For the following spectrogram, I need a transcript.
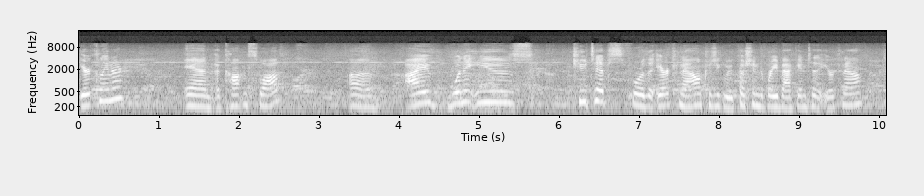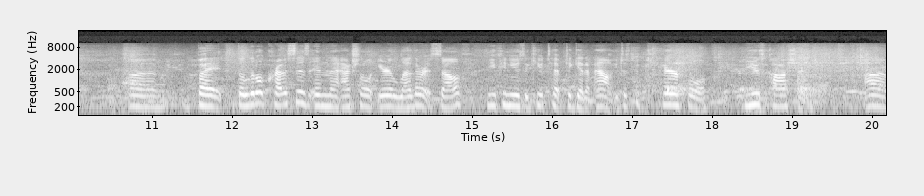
ear cleaner and a cotton swab. Um, I wouldn't use Q-tips for the ear canal because you could be pushing debris back into the ear canal. Um, but the little crevices in the actual ear leather itself, you can use a Q-tip to get them out. You just be careful, use caution. Um,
